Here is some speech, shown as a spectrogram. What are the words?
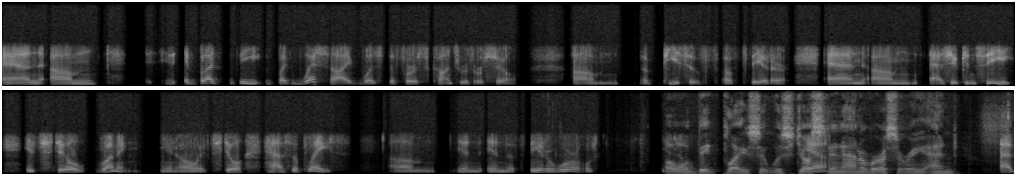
and um, but the but West Side was the first controversial um, a piece of, of theater, and um, as you can see, it's still running. You know, it still has a place um, in in the theater world. Oh, a big place. It was just an anniversary and at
